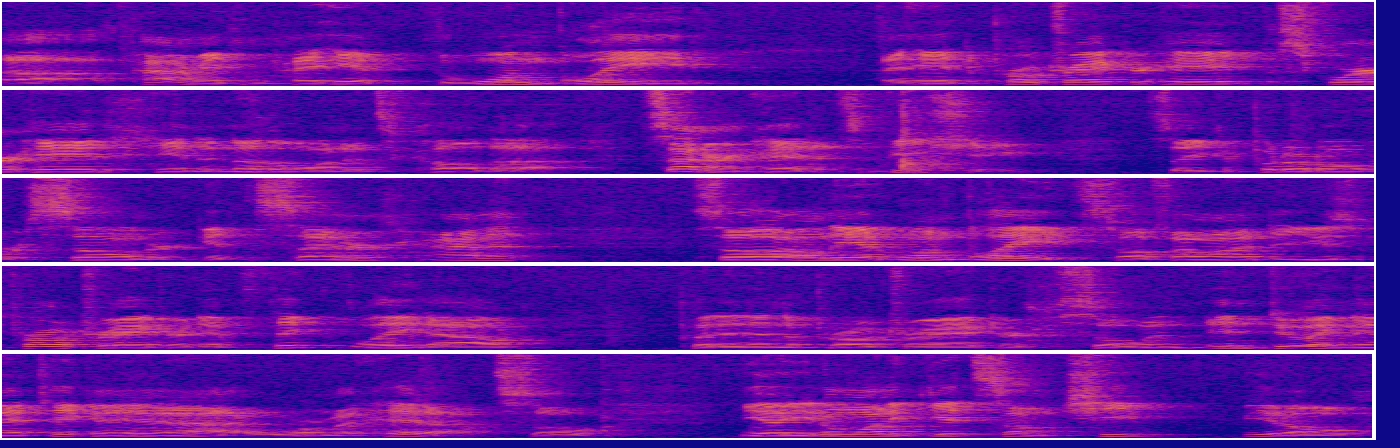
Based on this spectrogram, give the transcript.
uh, pattern making, I had the one blade. I had the protractor head, the square head, and another one. It's called a centering head. It's V-shaped, So you can put it over a cylinder get the center on it. So I only had one blade. So if I wanted to use a protractor, I'd have to take the blade out put it in the protractor. So in, in doing that, taking it in and out, I wore my head out. So yeah, you don't want to get some cheap, you know,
